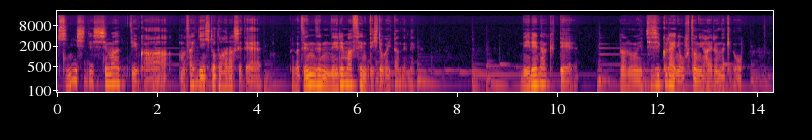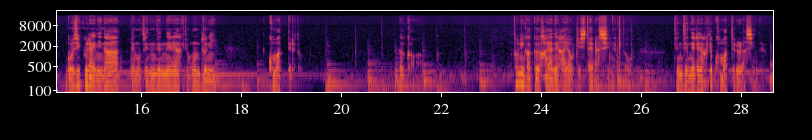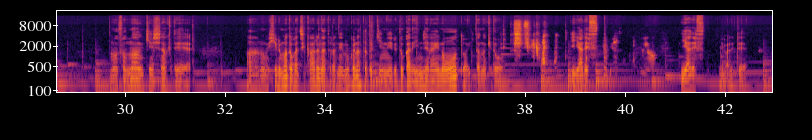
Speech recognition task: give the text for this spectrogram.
気にしてしまうっていうか、まあ、最近人と話してて、なんか全然寝れませんって人がいたんだよね。寝れなくて、あの、1時くらいにお布団に入るんだけど、5時くらいになっても全然寝れなくて本当に困ってると。なんか、とにかく早寝早起きしたいらしいんだけど、全然寝れなくて困ってるらしいんだよ。まあそんなん気にしなくて、あの、昼間とか時間あるんだったら眠くなった時に寝るとかでいいんじゃないの？とは言ったんだけど、嫌ですっていう。嫌ですって言われて、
